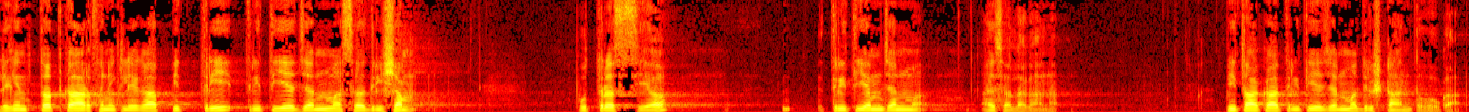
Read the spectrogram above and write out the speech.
लेकिन तत्का अर्थ निकलेगा, पितृ तृतीय जन्म सदृशम। पुत्रस्य तृतीयम जन्म, ऐसा लगाना। पिता का तृतीय जन्म दृष्टांत होगा।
